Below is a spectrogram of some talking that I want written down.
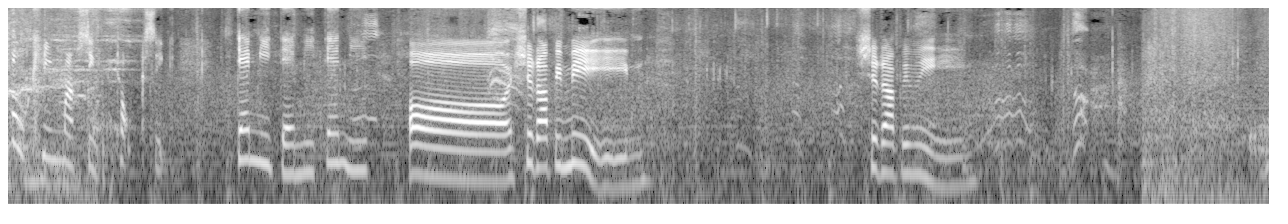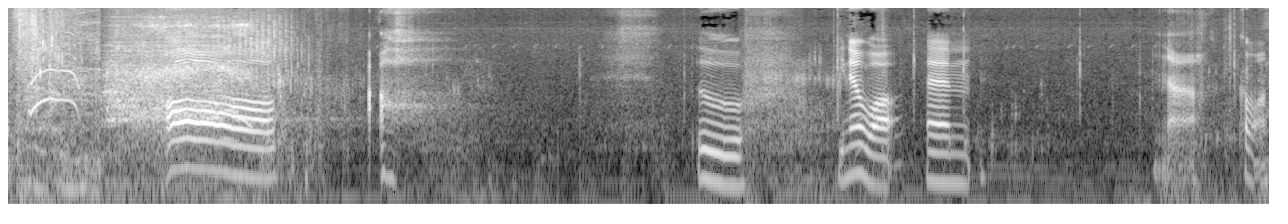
Fucking massive toxic. Demi, demi, demi. Oh, should I be mean? Should I be mean? Oh. Ah. oh. Ooh. You know what? Um. Nah. Come on.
